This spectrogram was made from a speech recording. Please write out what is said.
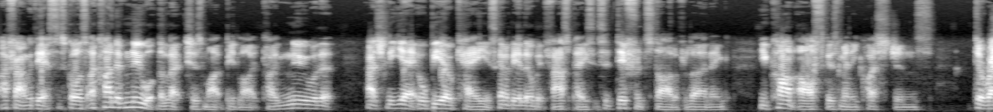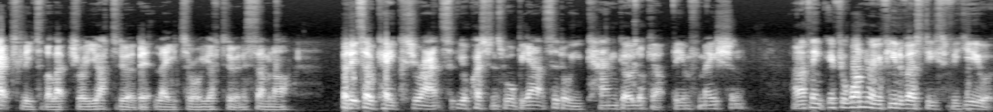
I found with the Exeter Scholars, I kind of knew what the lectures might be like. I knew that actually, yeah, it'll be okay. It's going to be a little bit fast paced. It's a different style of learning. You can't ask as many questions directly to the lecturer. You have to do it a bit later, or you have to do it in a seminar. But it's okay because your your questions will be answered, or you can go look up the information. And I think if you're wondering if university is for you,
